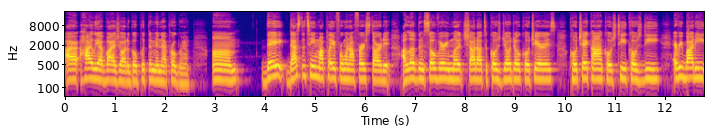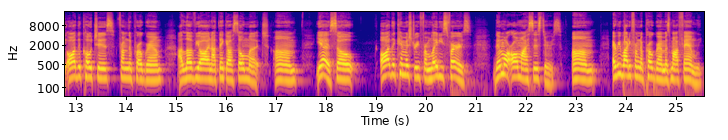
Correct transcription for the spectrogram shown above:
I highly advise y'all to go put them in that program. Um, they that's the team I played for when I first started. I love them so very much. Shout out to Coach Jojo, Coach Harris, Coach Akon, Coach T, Coach D, everybody, all the coaches from the program. I love y'all and I thank y'all so much. Um, yeah, so all the chemistry from Ladies First, them are all my sisters. Um, everybody from the program is my family.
